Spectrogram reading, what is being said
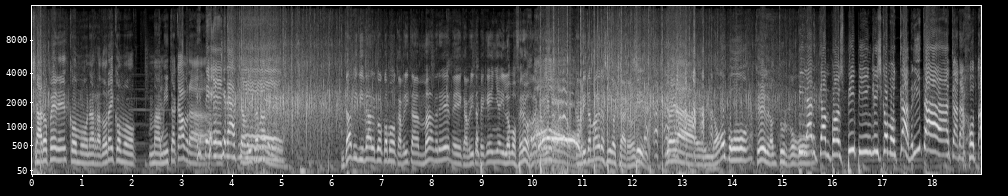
Charo Pérez como narradora y como mamita cabra. De gracias. Cabrita madre. David Hidalgo como cabrita madre, de cabrita pequeña y lobo feroz. ¿verdad? Oh. Cabrita, madre ha sido Charo. ¿eh? Sí, yo era el lobo. ¡Qué gran turro! Pilar Campos, Pipi English como cabrita carajota.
